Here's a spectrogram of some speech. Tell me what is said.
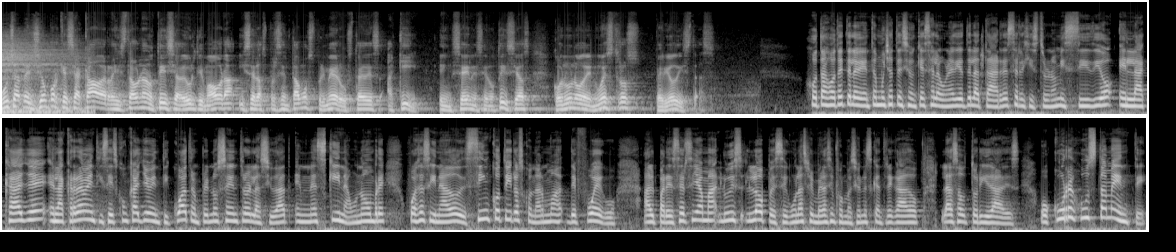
Mucha atención porque se acaba de registrar una noticia de última hora y se las presentamos primero ustedes aquí en CNC Noticias con uno de nuestros periodistas. JJ y televidente, mucha atención que hacia la 1.10 de la tarde se registró un homicidio en la calle, en la carrera 26 con calle 24, en pleno centro de la ciudad, en una esquina. Un hombre fue asesinado de cinco tiros con arma de fuego. Al parecer se llama Luis López, según las primeras informaciones que han entregado las autoridades. Ocurre justamente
